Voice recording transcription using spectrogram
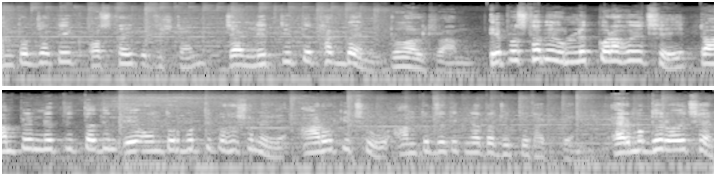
আন্তর্জাতিক অস্থায়ী প্রতিষ্ঠান, যার নেতৃত্বে থাকবেন ডোনাল্ড ট্রাম্প। এ প্রস্তাবে উল্লেখ করা হয়েছে ট্রাম্পের নেতৃত্বাধীন এ অন্তর্বর্তী প্রশাসনে আরও কিছু আন্তর্জাতিক নেতা যুক্ত থাকবেন। এর মধ্যে রয়েছেন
